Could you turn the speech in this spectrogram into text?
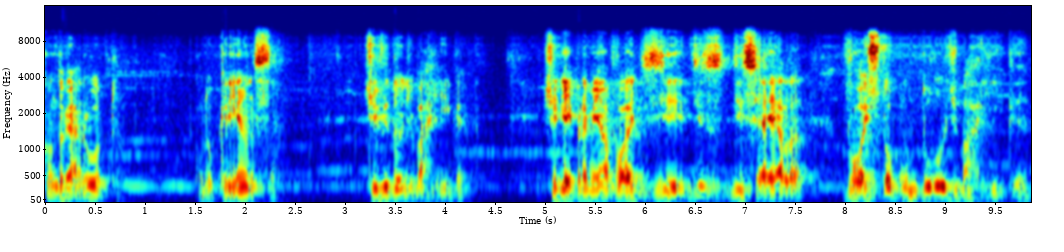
Quando garoto, quando criança, tive dor de barriga. Cheguei para minha avó e disse, disse a ela: Vó, estou com dor de barriga.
